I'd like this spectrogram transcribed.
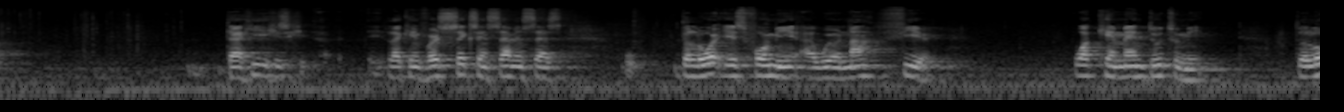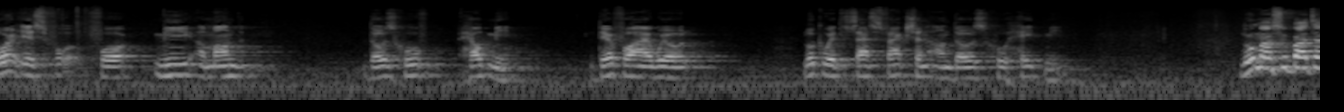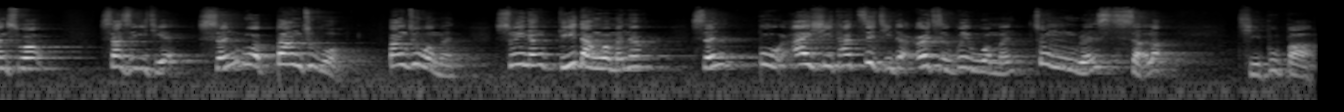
that he, he's, like in verse 6 and 7 says, The Lord is for me, I will not fear. What can man do to me? The Lord is for, for me among those who help me. Therefore, I will look with satisfaction on those who hate me. 罗马书八章说，三十一节，神若帮助我，帮助我们，谁能抵挡我们呢？神不爱惜他自己的儿子，为我们众人舍了，岂不把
